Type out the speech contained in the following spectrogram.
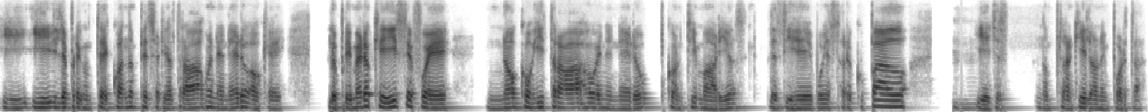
y, y le pregunté cuándo empezaría el trabajo en enero. Ok, lo primero que hice fue no cogí trabajo en enero con Timarios. Les dije, voy a estar ocupado Ujú. y ellos, no, tranquilo, no importa.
